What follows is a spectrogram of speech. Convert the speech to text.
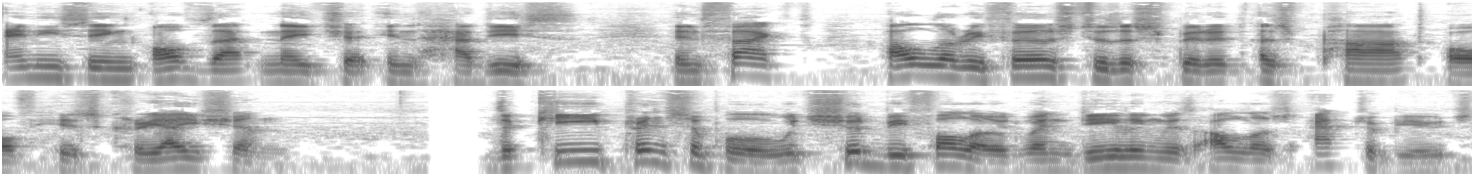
anything of that nature in hadith. In fact, Allah refers to the spirit as part of his creation. The key principle which should be followed when dealing with Allah's attributes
